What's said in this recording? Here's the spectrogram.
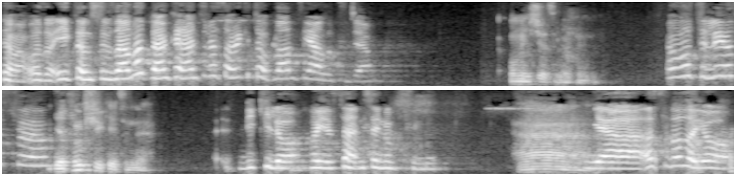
Tamam o zaman ilk tanıştığımızı anlat. Ben karantina sonraki toplantıyı anlatacağım. Onu hiç hatırlamıyorum. Ama hatırlıyorsun. Yapım şirketinde. Bir kilo. Hayır sen senin ofisinde. Ha. Ya asıl olay o.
